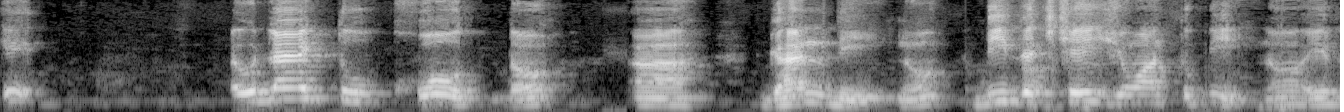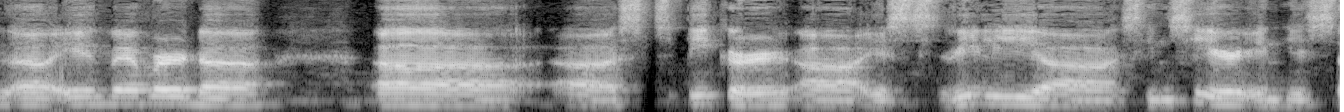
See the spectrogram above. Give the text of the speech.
it, I would like to quote, no. Gandhi, no, be the change you want to be. No, if if ever the uh, uh, speaker uh, is really sincere in his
